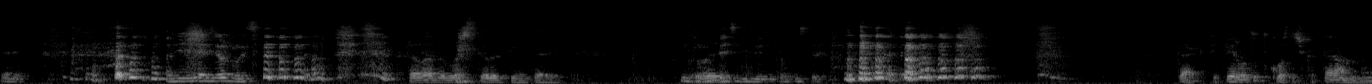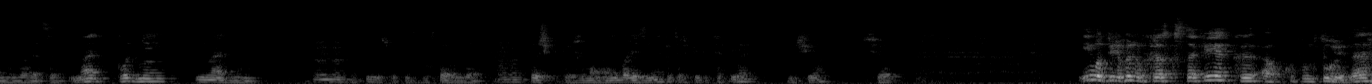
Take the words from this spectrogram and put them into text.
Я держусь. Да ладно, можешь сказать комментарий. Ну, опять видео не пропустит. Так, теперь вот тут косточка таранная называется. Над, под ней и над ней. Мгм. Вот видишь, вот с двух сторон, да. Мгм. Точки прижимаем. Они болезненные, потерпи, потерпи. Да. Еще, все. И вот переходим как раз к стопе, к акупунктуре, да.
